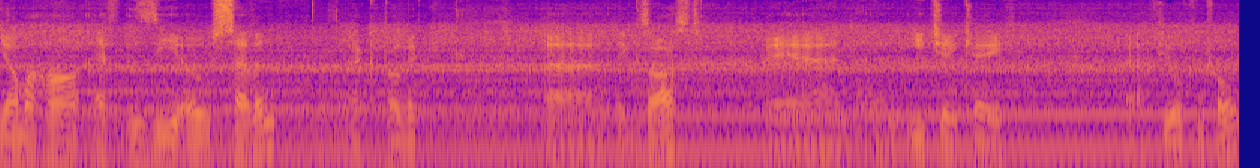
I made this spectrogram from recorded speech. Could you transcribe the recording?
Yamaha FZ07 with an Akrapovic uh, exhaust and an EJK uh, fuel controller.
